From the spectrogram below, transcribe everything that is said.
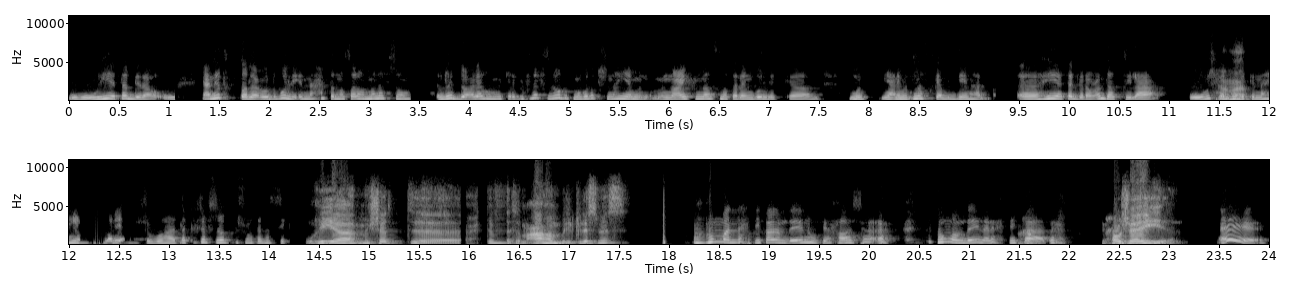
وهي تقرأ يعني تطلع وتقول لي إن حتى النصارى هم نفسهم ردوا عليهم لكن في نفس الوقت ما أقولكش إن هي من نوعية الناس مثلا نقول لك آه، يعني متمسكة بالدين آه، هي تقرأ وعندها اطلاع ومش حنقول لك إن هي مليئه بالشبهات لكن في نفس الوقت مش متمسكة. وهي مشت آه، احتفلت معاهم بالكريسماس؟ هم الاحتفال مدينهم في حوشة. هم مدين الاحتفال. في حوشة هي؟ إيه.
